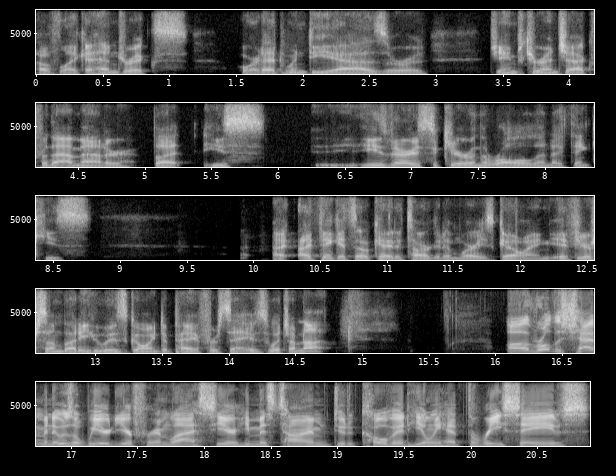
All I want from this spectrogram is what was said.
of like a Hendriks or an Edwin Diaz or a James Karinchak for that matter. But he's he's very secure in the role, and I think he's. I, I think it's okay to target him where he's going if you're somebody who is going to pay for saves, which I'm not. Uh, Roldis Chapman, it was a weird year for him last year. He missed time due to COVID. He only had three saves,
